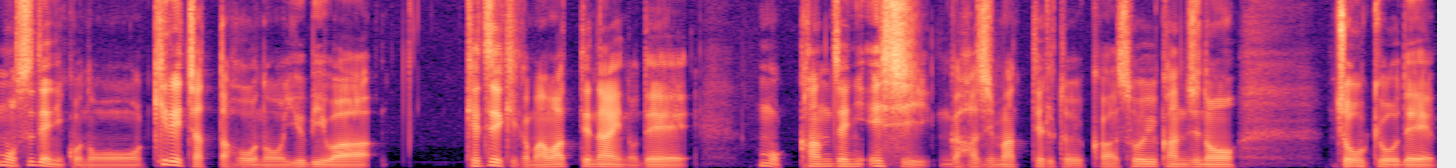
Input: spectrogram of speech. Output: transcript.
もうすでにこの切れちゃった方の指は血液が回ってないのでもう完全に壊死が始まってるというかそういう感じの状況で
